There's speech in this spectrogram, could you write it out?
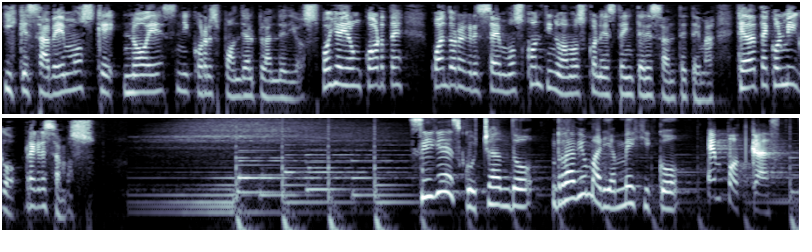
y que sabemos que no es ni corresponde al plan de Dios. Voy a ir a un corte. Cuando regresemos, continuamos con este interesante tema. Quédate conmigo. Regresamos. Sigue escuchando Radio María México en podcast.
